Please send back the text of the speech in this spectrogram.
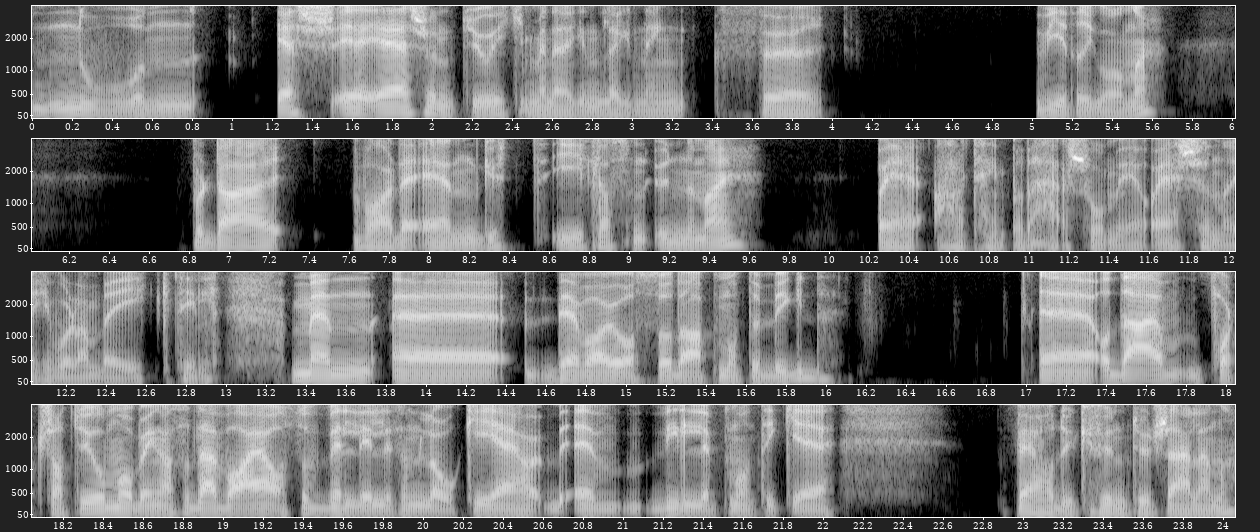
noen Jeg, jeg, jeg skjønte jo ikke min egen legning før videregående. For der var det en gutt i klassen under meg, og jeg har tenkt på det her så mye, og jeg skjønner ikke hvordan det gikk til. Men eh, det var jo også da på en måte bygd. Eh, og der fortsatte jo mobbing. Altså Der var jeg også veldig liksom low-key. Jeg, jeg ville på en måte ikke For jeg hadde jo ikke funnet ut sjæl ennå.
